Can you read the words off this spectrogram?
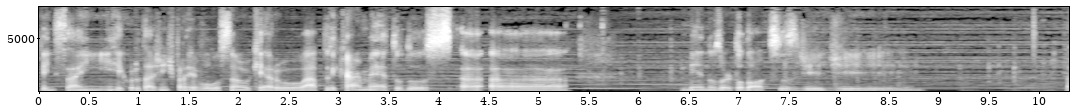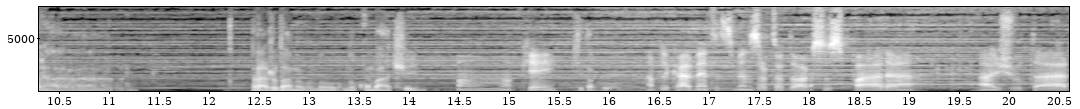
pensar em, recrutar gente para a revolução. Eu quero aplicar métodos. Uh, uh, menos ortodoxos de, de para para ajudar no, no, no, combate. Ah, ok. Tá Aplicar métodos menos ortodoxos para ajudar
